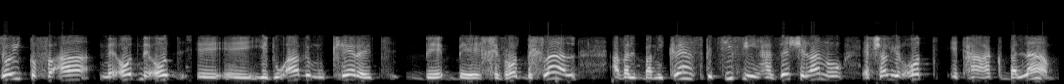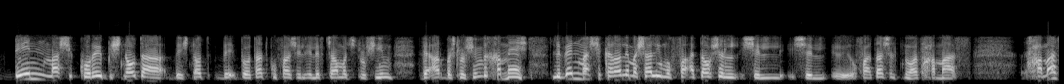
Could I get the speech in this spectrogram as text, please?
זוהי תופעה מאוד מאוד ידועה ומוכרת בחברות בכלל, אבל במקרה הספציפי הזה שלנו אפשר לראות את ההקבלה בין מה שקורה בשנות, ה, בשנות, באותה תקופה של 1934-35 לבין מה שקרה למשל עם הופעתו של, של, של, אה, הופעתה של תנועת חמאס. חמאס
